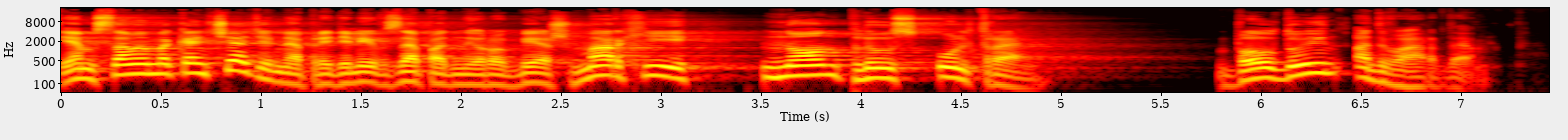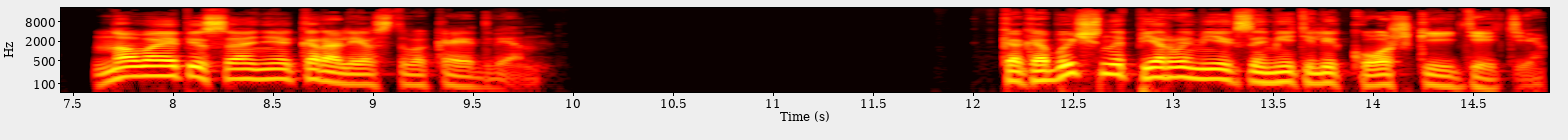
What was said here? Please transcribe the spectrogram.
тем самым окончательно определив западный рубеж Мархии «Non plus ultra». Болдуин Адварда. Новое описание королевства Каэдвен. Как обычно, первыми их заметили кошки и дети.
